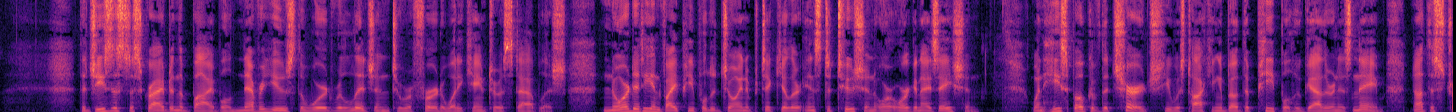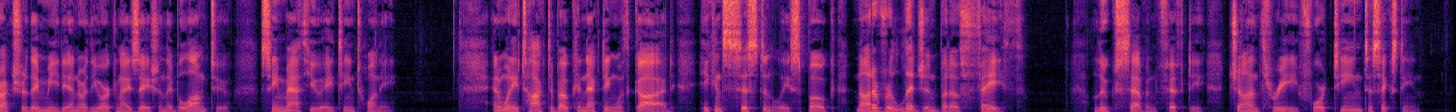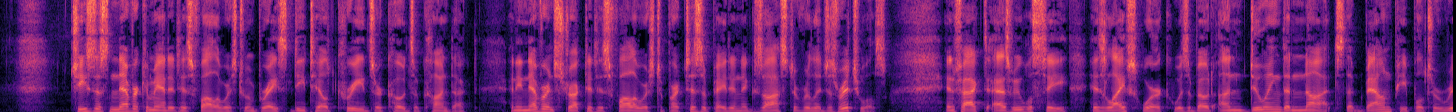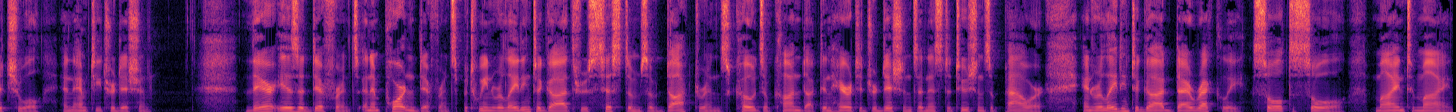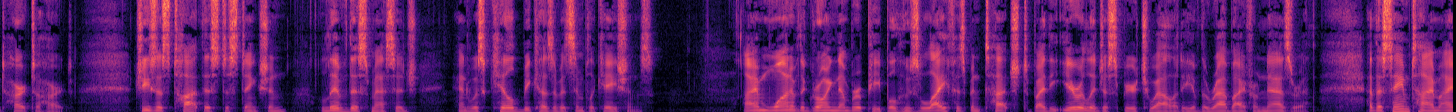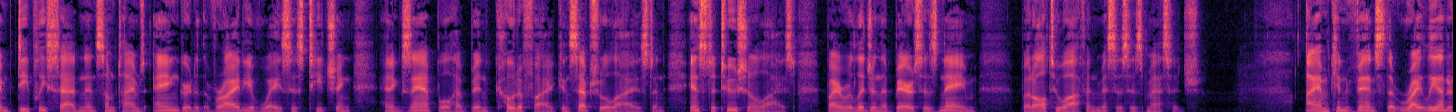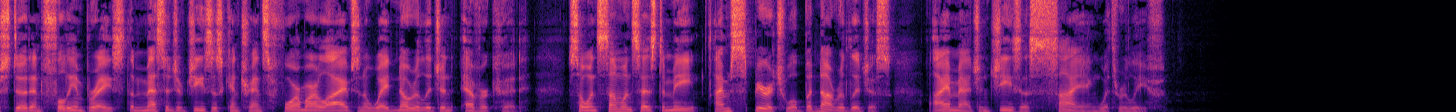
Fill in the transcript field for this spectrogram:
The Jesus described in the Bible never used the word religion to refer to what he came to establish, nor did he invite people to join a particular institution or organization. When he spoke of the church, he was talking about the people who gather in his name, not the structure they meet in or the organization they belong to. See Matthew 18:20. And when he talked about connecting with God, he consistently spoke not of religion but of faith. Luke 7:50, John 3:14 to 16. Jesus never commanded his followers to embrace detailed creeds or codes of conduct, and he never instructed his followers to participate in exhaustive religious rituals. In fact, as we will see, his life's work was about undoing the knots that bound people to ritual and empty tradition. There is a difference, an important difference, between relating to God through systems of doctrines, codes of conduct, inherited traditions, and institutions of power, and relating to God directly, soul to soul, mind to mind, heart to heart. Jesus taught this distinction, lived this message, and was killed because of its implications. I am one of the growing number of people whose life has been touched by the irreligious spirituality of the rabbi from Nazareth. At the same time, I am deeply saddened and sometimes angered at the variety of ways his teaching and example have been codified, conceptualized, and institutionalized by a religion that bears his name, but all too often misses his message. I am convinced that rightly understood and fully embraced, the message of Jesus can transform our lives in a way no religion ever could. So when someone says to me, I'm spiritual but not religious, I imagine Jesus sighing with relief.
